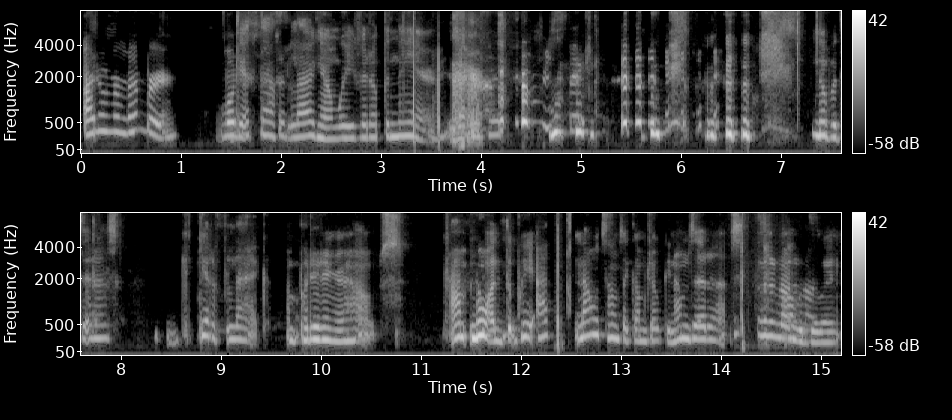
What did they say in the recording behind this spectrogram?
I don't remember. What get that said. flag and wave it up in the air. Is that what you said? no, but us get a flag and put it in your house. I'm no, wait. I, now it sounds like I'm joking. I'm dead ass. no, no, no. I no. would do it.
